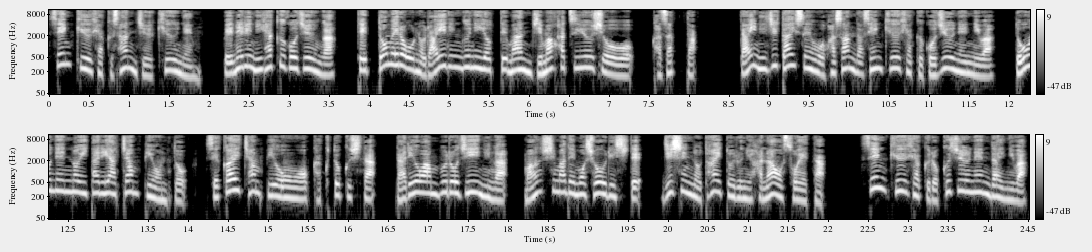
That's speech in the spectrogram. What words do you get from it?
1939年、ベネリ250がテッドメローのライディングによってマン島初優勝を飾った。第二次大戦を挟んだ1950年には、同年のイタリアチャンピオンと世界チャンピオンを獲得したダリオ・アンブロジーニがマンシマでも勝利して自身のタイトルに花を添えた。1960年代には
